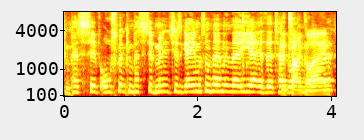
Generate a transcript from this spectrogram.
competitive, ultimate competitive miniatures game or something. I think they yeah is their tagline. for tagline.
